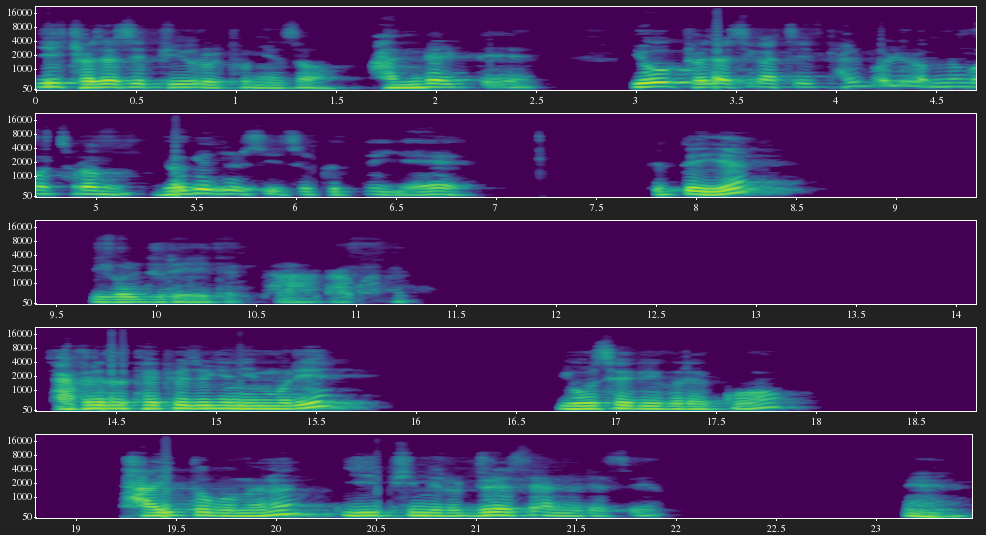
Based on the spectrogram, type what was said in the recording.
이 겨자씨 비유를 통해서 안 될 때, 요 겨자씨 같이 별 볼 일 없는 것처럼 여겨질 수 있을 그때에, 그때에 이걸 누려야 된다라고 하는 거예요. 자, 그래서 대표적인 인물이 요셉이 그랬고, 다윗도 보면은 이 비밀을 누렸어요, 안 누렸어요? 예,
